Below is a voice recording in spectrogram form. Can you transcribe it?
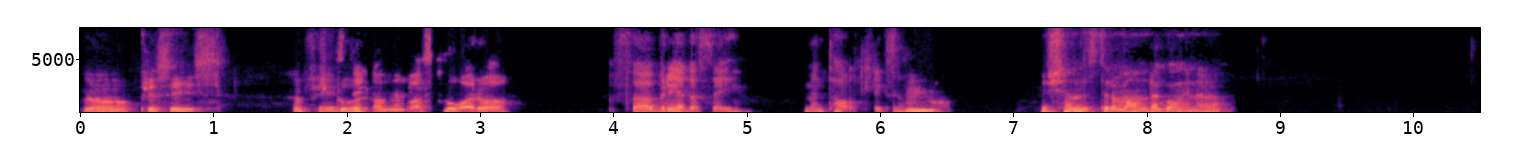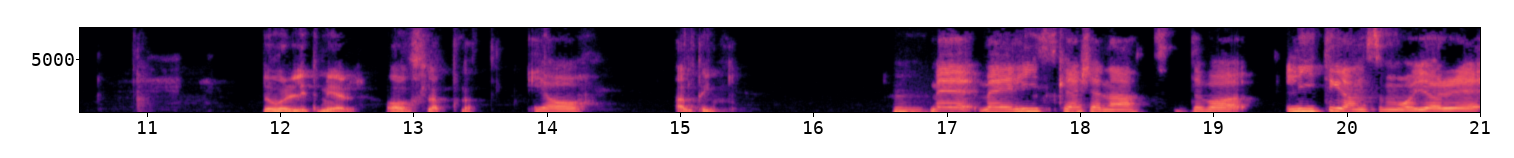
ja, precis. Jag för just den förstår. gången var svår att förbereda sig mentalt. Liksom. Mm. Hur kändes det de andra gångerna då? Då var det lite mer avslappnat. Ja, Allting. Mm. med, med Elise kan jag känna att det var lite grann som att göra det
